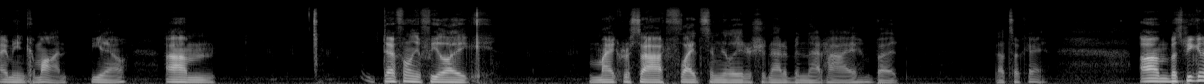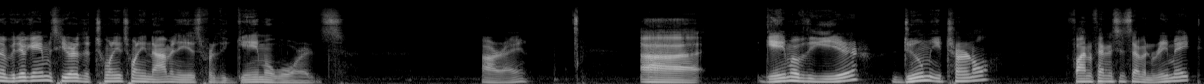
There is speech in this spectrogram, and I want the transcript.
I mean, come on, you know. Um, definitely feel like Microsoft Flight Simulator should not have been that high, but That's okay. Um, but speaking of video games, here are the 2020 nominees for the Game Awards. All right. Uh, Game of the Year: Doom Eternal, Final Fantasy VII Remake,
